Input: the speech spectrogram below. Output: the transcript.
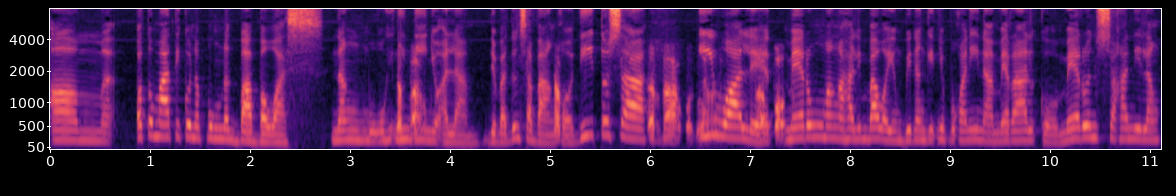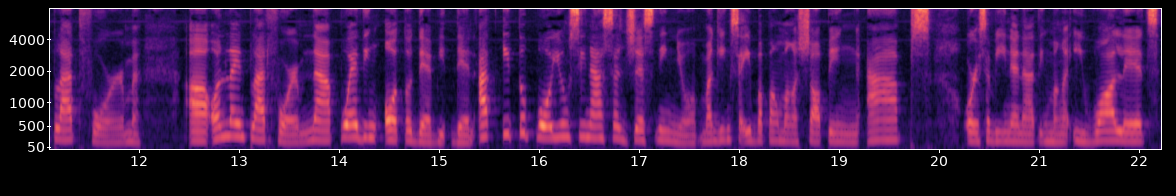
um, automatiko na pong nagbabawas ng hindi nyo alam. 'di ba Doon sa bangko. Dito sa, Sa e-wallet, merong mga halimbawa, yung binanggit nyo po kanina, Meralco, meron sa kanilang platform, ah, online platform na pwedeng auto-debit din. At ito po yung sinasuggest ninyo, maging sa iba pang mga shopping apps or sabihin na nating mga e-wallets,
